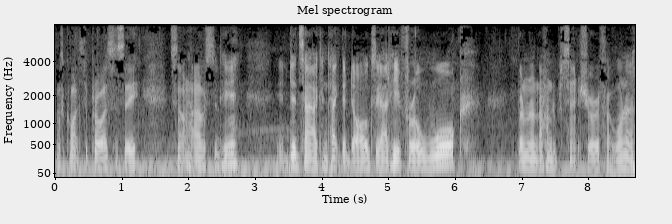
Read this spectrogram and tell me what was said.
was quite surprised to see it's not harvested here. It did say I can take the dogs out here for a walk, but I'm not 100% sure if I want to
